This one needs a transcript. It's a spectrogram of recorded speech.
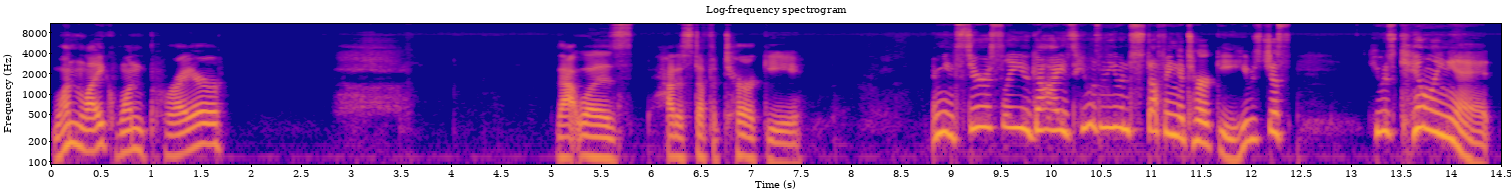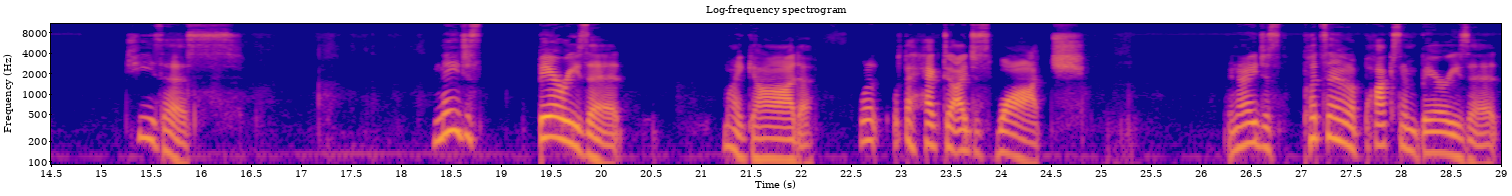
One like, one prayer? That was how to stuff a turkey. I mean, seriously, you guys, he wasn't even stuffing a turkey. He was just, he was killing it. Jesus. And then he just buries it. My god. What, what the heck did I just watch? And now he just puts it in a box and buries it.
